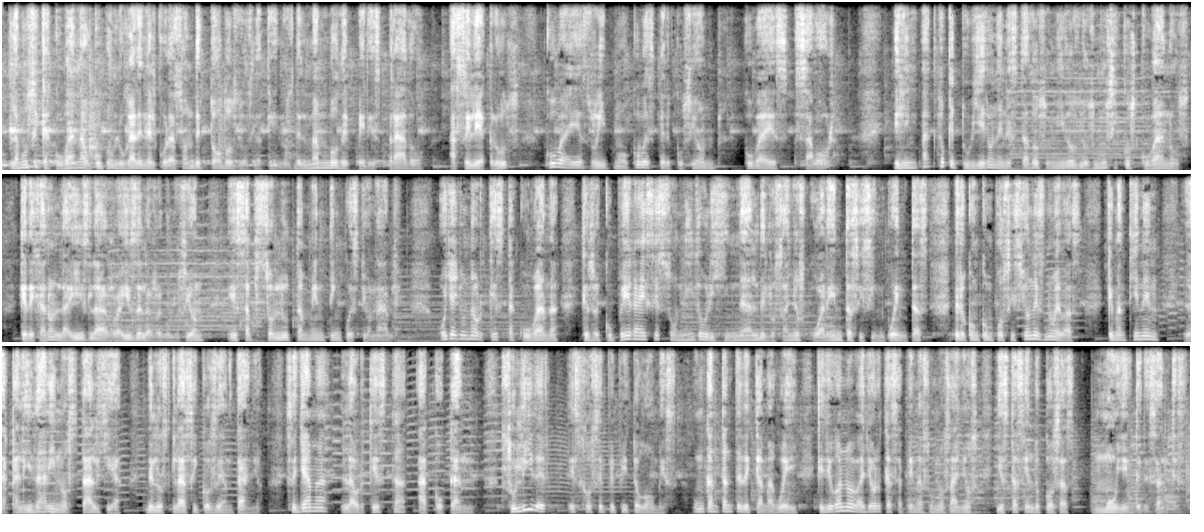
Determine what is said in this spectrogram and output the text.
La música cubana ocupa un lugar en el corazón de todos los latinos, del mambo de Pérez Prado a Celia Cruz. Cuba es ritmo, Cuba es percusión, Cuba es sabor. El impacto que tuvieron en Estados Unidos los músicos cubanos que dejaron la isla a raíz de la revolución es absolutamente incuestionable. Hoy hay una orquesta cubana que recupera ese sonido original de los años 40 y 50, pero con composiciones nuevas que mantienen la calidad y nostalgia de los clásicos de antaño. Se llama la Orquesta Acocán. Su líder es José Pepito Gómez, un cantante de Camagüey que llegó a Nueva York hace apenas unos años y está haciendo cosas muy interesantes.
